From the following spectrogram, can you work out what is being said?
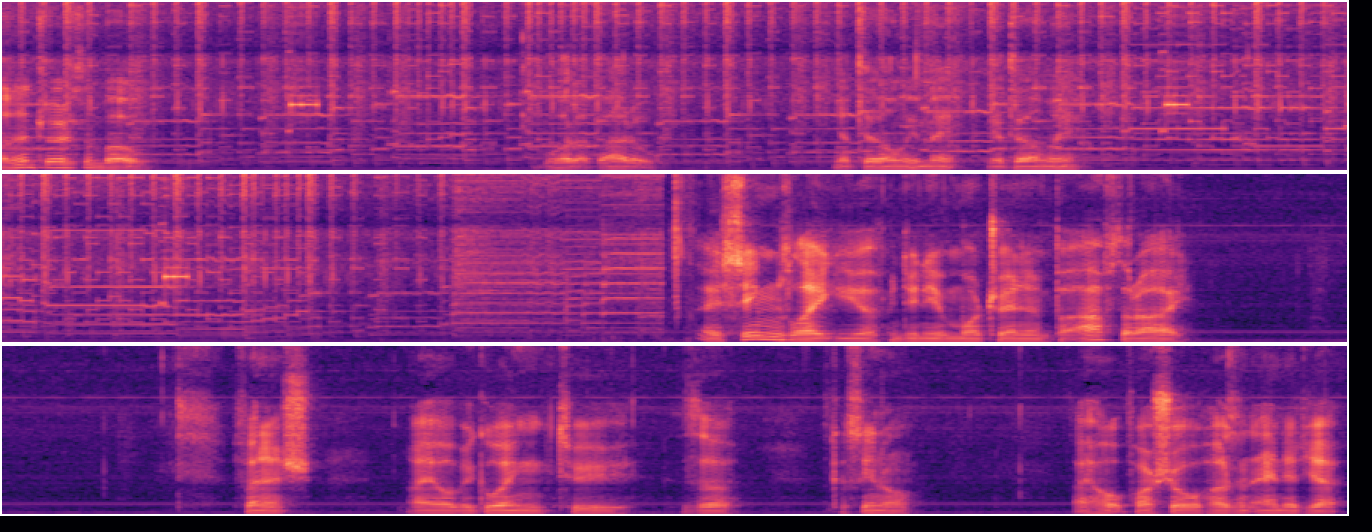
An interesting battle. What a battle. You're telling me, mate. You're telling me. It seems like you have been doing even more training, but after I finish, I will be going to the casino. I hope our show hasn't ended yet.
